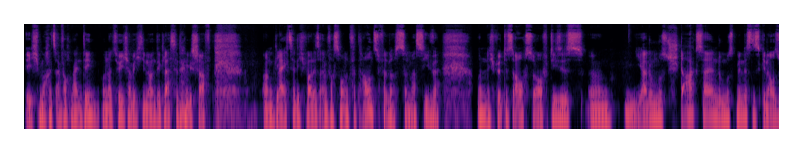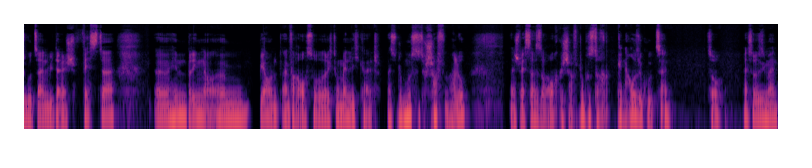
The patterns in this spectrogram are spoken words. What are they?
Ich mache jetzt einfach mein Ding. Und natürlich habe ich die neunte Klasse dann geschafft und gleichzeitig war das einfach so ein Vertrauensverlust, so ein massiver. Und ich würde es auch so auf dieses, ähm, ja, du musst stark sein, du musst mindestens genauso gut sein wie deine Schwester äh, hinbringen. Ähm, ja, und einfach auch so Richtung Männlichkeit. Also du musst es doch schaffen, hallo? Deine Schwester hat es doch auch geschafft, du musst doch genauso gut sein. So, weißt du, was ich meine?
